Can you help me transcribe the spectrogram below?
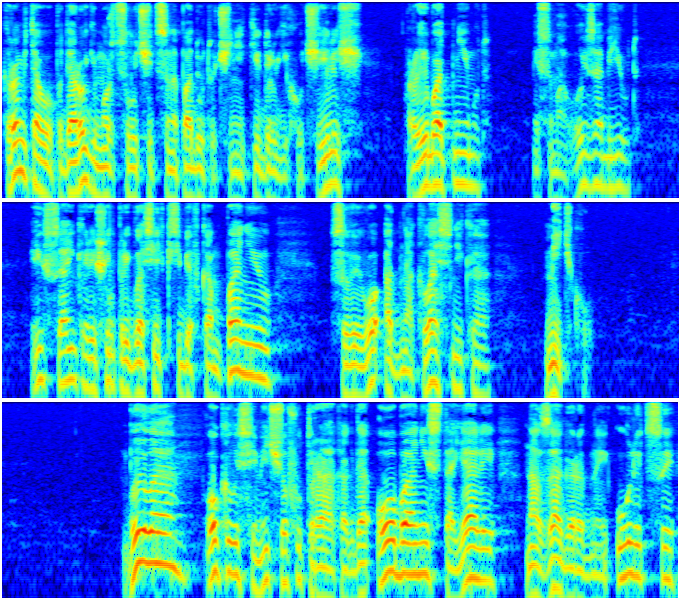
Кроме того, по дороге может случиться нападут ученики других училищ, рыбу отнимут и самого изобьют. И Санька решил пригласить к себе в компанию своего одноклассника Митьку. Было около семи часов утра, когда оба они стояли на загородной улице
